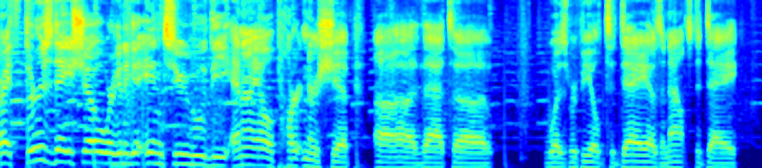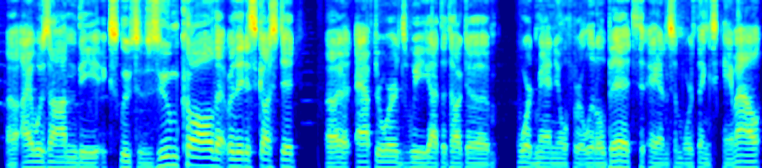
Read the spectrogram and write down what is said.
All right, Thursday show, we're going to get into the NIL partnership uh, that uh, was revealed today, as announced today. Uh, I was on the exclusive Zoom call that where they discussed it. Uh, afterwards, we got to talk to Warde Manuel for a little bit, and some more things came out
